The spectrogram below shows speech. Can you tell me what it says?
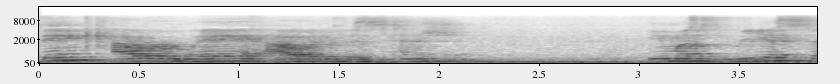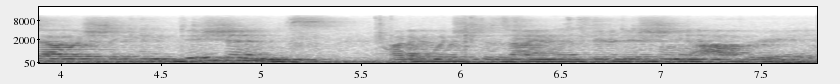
think our way out of this tension. We must reestablish the conditions out of which design has traditionally operated,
